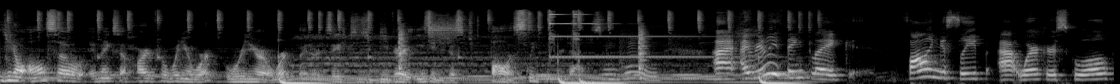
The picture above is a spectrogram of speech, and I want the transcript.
you know, also it makes it hard for when you're work when you're at work later because it can be very easy to just fall asleep at your desk. Mm-hmm. I, I really think like falling asleep at work or school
